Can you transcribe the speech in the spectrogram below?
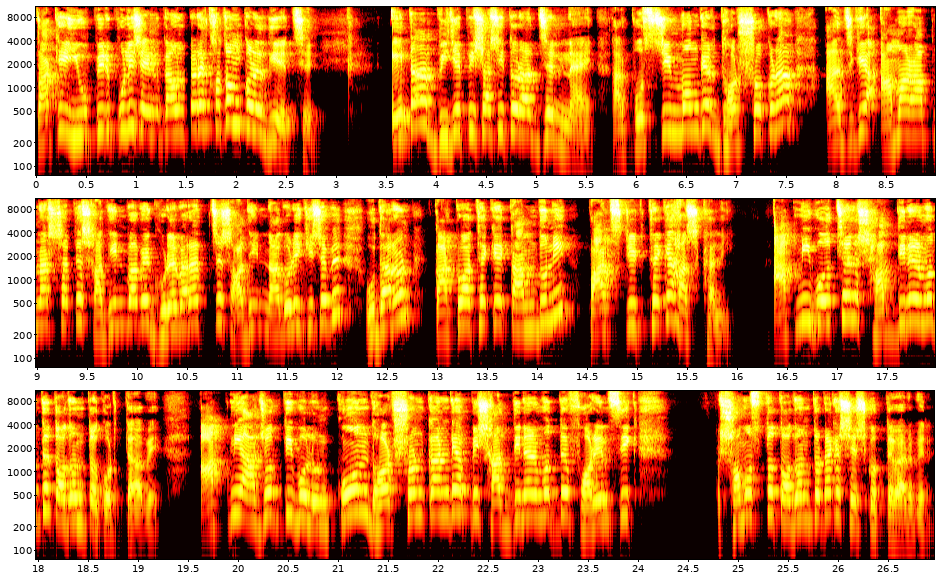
তাকে ইউপির পুলিশ এনকাউন্টারে খতম করে দিয়েছে। এটা বিজেপি শাসিত রাজ্যের ন্যায়। আর পশ্চিমবঙ্গের ধর্ষকরা আজকে আমার আপনার সাথে স্বাধীনভাবে ঘুরে বেড়াচ্ছে স্বাধীন নাগরিক হিসেবে। উদাহরণ, কাটোয়া থেকে কামদুনি, পার্ক স্ট্রিট থেকে হাসখালি। আপনি বলছেন সাত দিনের মধ্যে তদন্ত করতে হবে। আপনি আজ অব্দি বলুন, কোন ধর্ষণ কাণ্ডে আপনি সাত দিনের মধ্যে ফরেন্সিক সমস্ত তদন্তটাকে শেষ করতে পারবেন?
